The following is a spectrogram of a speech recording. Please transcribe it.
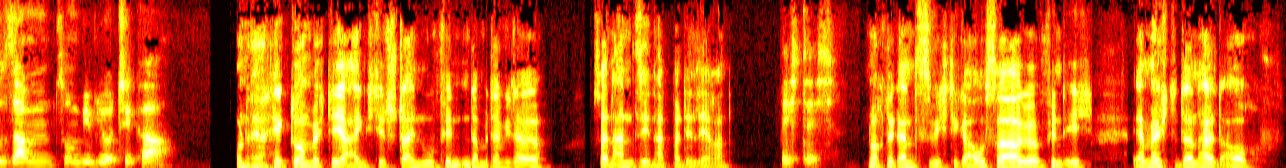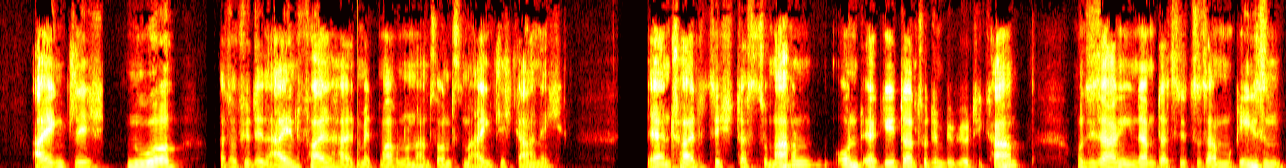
zusammen zum Bibliothekar. Und Herr Hector möchte ja eigentlich den Stein nur finden, damit er wieder sein Ansehen hat bei den Lehrern. Richtig noch eine ganz wichtige Aussage, finde ich. Er möchte dann halt auch eigentlich nur, also für den einen Fall halt mitmachen und ansonsten eigentlich gar nicht. Er entscheidet sich, das zu machen und er geht dann zu dem Bibliothekar und sie sagen ihm dann, dass sie zusammen Riesen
